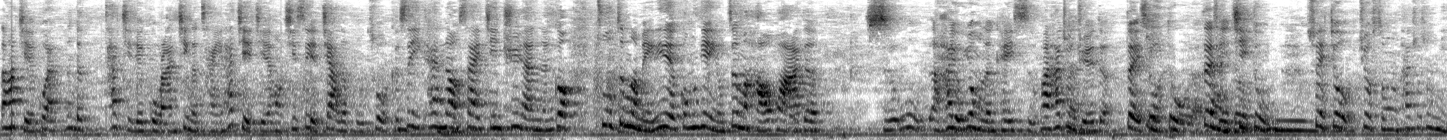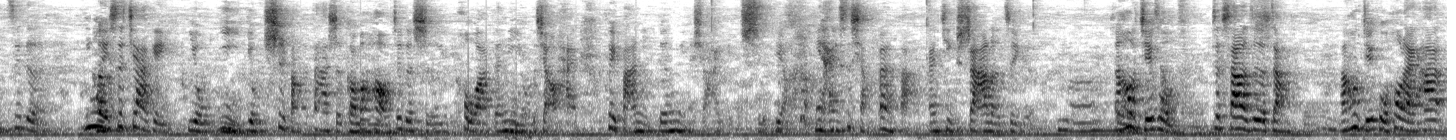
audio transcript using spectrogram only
让他姐姐过来，那个他姐姐果然进了产业。他姐姐哈其实也嫁得不错，可是一看到赛姬居然能够住这么美丽的宫殿，有这么豪华的食物，然后还有佣人可以使唤，他就觉得对嫉妒了，对很嫉妒，所以就就怂恿他，就说你这个。因为是嫁给有翼有翅膀的大蛇，搞不好这个蛇以后啊，等你有了小孩，会把你跟你的小孩给吃掉。你还是想办法赶紧杀了这个，然后结果这杀了这个丈夫，然后结果后来他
